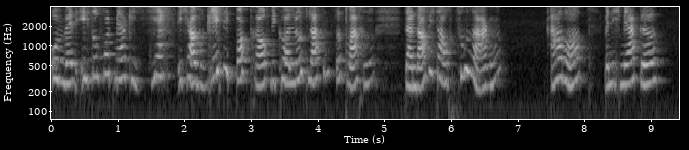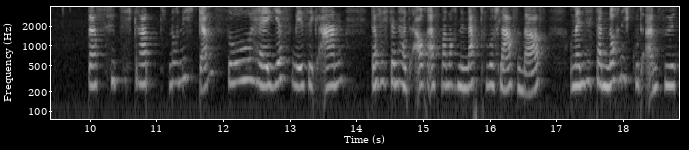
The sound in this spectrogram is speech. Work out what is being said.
Und wenn ich sofort merke, yes, ich habe richtig Bock drauf, Nicole, los, lass uns das machen, dann darf ich da auch zusagen. Aber wenn ich merke, das fühlt sich gerade noch nicht ganz so hey yes-mäßig an, dass ich dann halt auch erstmal noch eine Nacht drüber schlafen darf. Und wenn es sich dann noch nicht gut anfühlt,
